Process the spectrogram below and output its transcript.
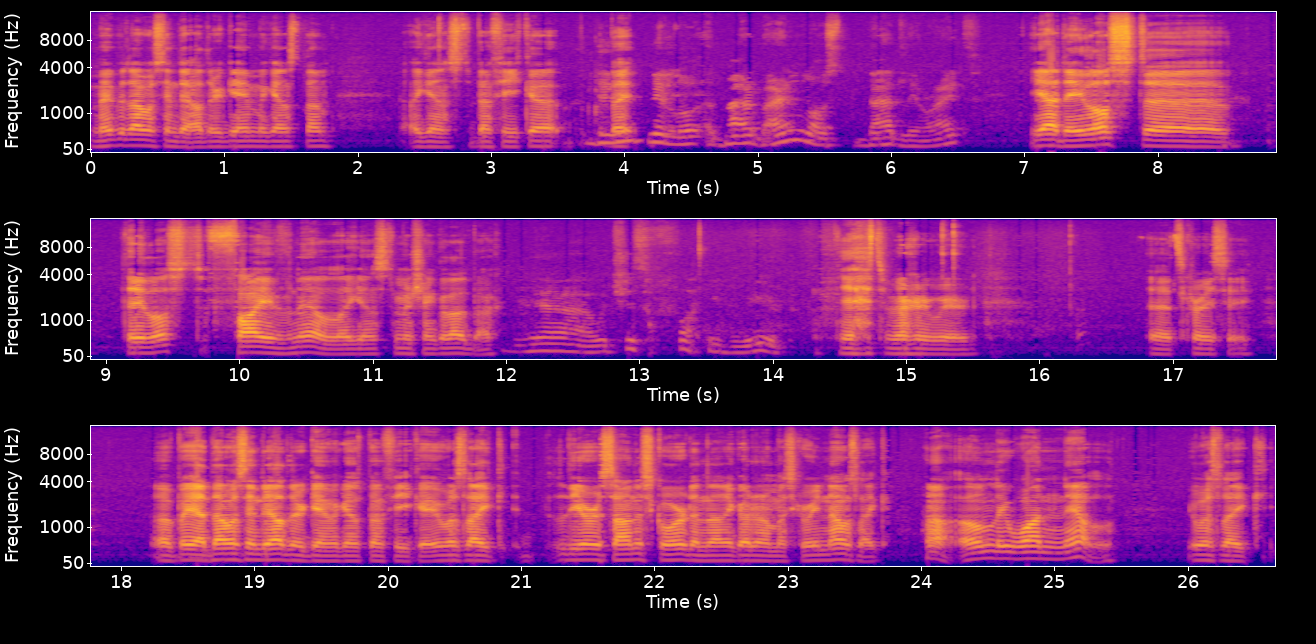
maybe that was in the other game against them, against Benfica. They, But- they lo- Bayern Bayern lost badly, right? Yeah, they lost. Uh, they lost five 0 against Mönchengladbach. Yeah, which is fucking weird. Yeah, it's very weird. Yeah, it's crazy. Uh, but yeah, that was in the other game against Benfica. It was like Leroy Sané scored, and then I got it on my screen. And I was like, huh, only 1 0. It was like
